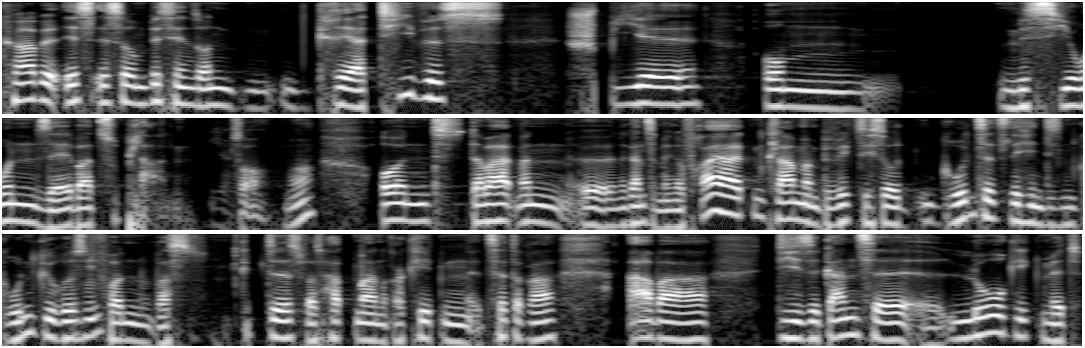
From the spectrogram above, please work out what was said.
Kerbal ist, ist so ein bisschen so ein kreatives Spiel, um Missionen selber zu planen. Ja. So, ne? Und dabei hat man äh, eine ganze Menge Freiheiten. Klar, man bewegt sich so grundsätzlich in diesem Grundgerüst mhm. von was gibt es, was hat man, Raketen etc. Aber diese ganze äh, Logik mit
